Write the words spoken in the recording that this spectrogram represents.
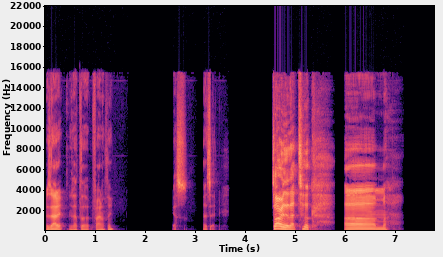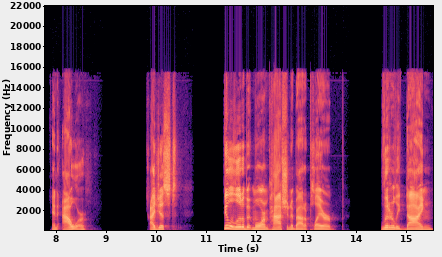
Is that it? Is that the final thing? Yes, that's it. Sorry that that took um an hour. I just feel a little bit more impassioned about a player literally dying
